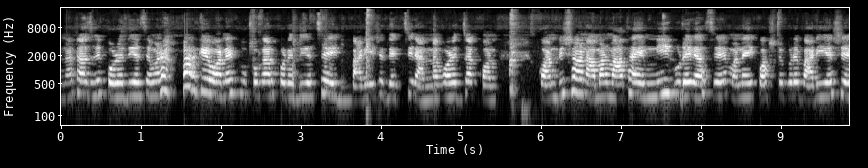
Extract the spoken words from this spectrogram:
রান্নাটা আজকে করে দিয়েছে মানে আমাকে অনেক উপকার করে দিয়েছে। এই বাড়ি এসে দেখছি রান্নাঘরের যা কন্ডিশন আমার মাথা এমনিই ঘুরে গেছে। মানে এই কষ্ট করে বাড়ি এসে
